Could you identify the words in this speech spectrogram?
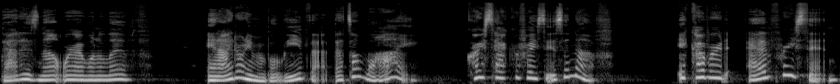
that is not where I want to live. And I don't even believe that. That's a lie. Christ's sacrifice is enough. It covered every sin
